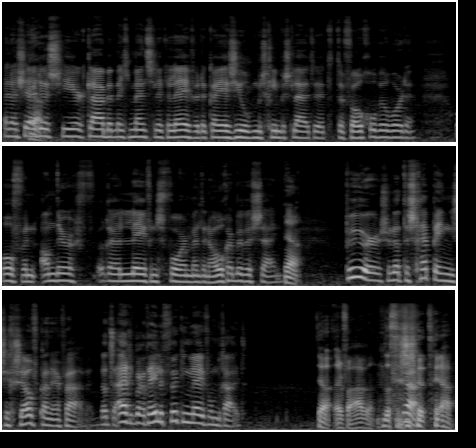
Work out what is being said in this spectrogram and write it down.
En als jij Ja. dus hier klaar bent met je menselijke leven, dan kan je ziel misschien besluiten dat het een vogel wil worden. Of een andere levensvorm met een hoger bewustzijn. Ja. Puur zodat de schepping zichzelf kan ervaren. Dat is eigenlijk waar het hele fucking leven om draait. Ja, ervaren. Dat is Ja. het. Ja,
